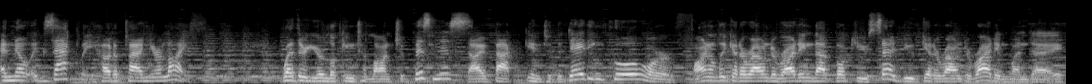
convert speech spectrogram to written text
and know exactly how to plan your life. Whether you're looking to launch a business, dive back into the dating pool, or finally get around to writing that book you said you'd get around to writing one day,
